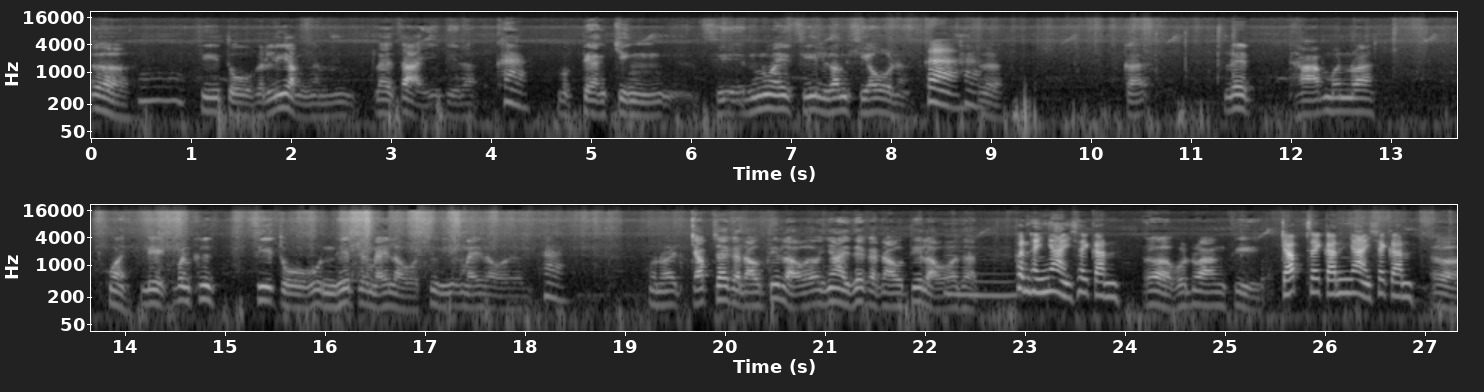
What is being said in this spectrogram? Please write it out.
เออโอ้สี่ตัวก็เลี้ยงกันไล่สายอยู่ทีละค่ะ บักแตงจริงสีหน่วยสีเหลืองเขียวน่ะ ค่ะ ค่ะ เออ ก็เลยถามมันว่าห่วยเลขมันคือสี่ตัวหุ่นเฮ็ดจังไหนเราซื้อจังไหนเราค่ะมันว่าจับใส่กระเดาที่เราเอาย่ายใส่กระเดาที่เราว่าซั่นอืมเพิ่นให้ใหญ่ใส่กัน เออเพิ่นวางสิจับใส่กันใหญ่ใส่กัน เออ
